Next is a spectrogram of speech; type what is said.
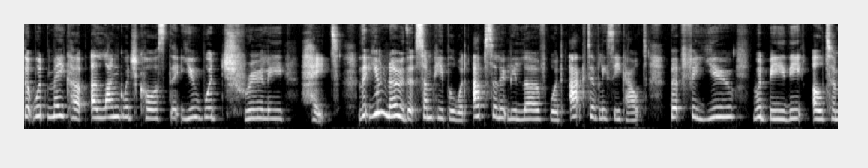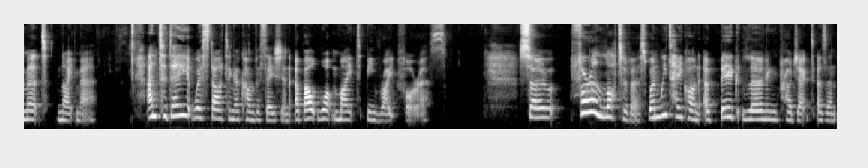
that would make up a language course that you would truly hate. That you know that some people would absolutely love, would actively seek out, but for you would be the ultimate nightmare. And today we're starting a conversation about what might be right for us. So, for a lot of us, when we take on a big learning project as an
